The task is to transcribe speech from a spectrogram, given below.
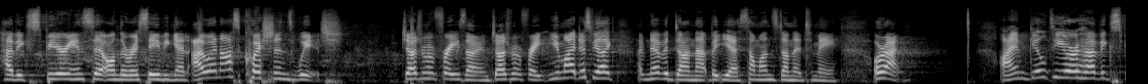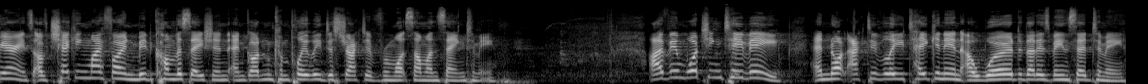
have experienced it on the receiving end. I won't ask questions which. Judgment free zone, judgment free. You might just be like, I've never done that, but yeah, someone's done it to me. All right, I am guilty or have experience of checking my phone mid conversation and gotten completely distracted from what someone's saying to me. I've been watching TV and not actively taken in a word that has been said to me.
